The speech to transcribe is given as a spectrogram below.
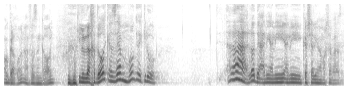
או גרון, אף אוזן גרון, כאילו לחדור כזה עמוק, זה כאילו, אה, לא יודע, אני, אני, אני קשה לי עם המחשבה הזאת.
